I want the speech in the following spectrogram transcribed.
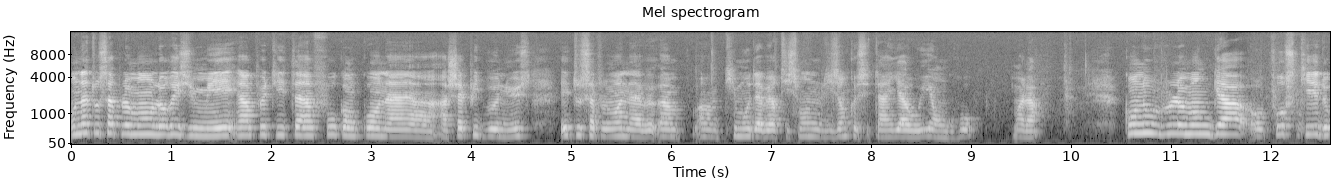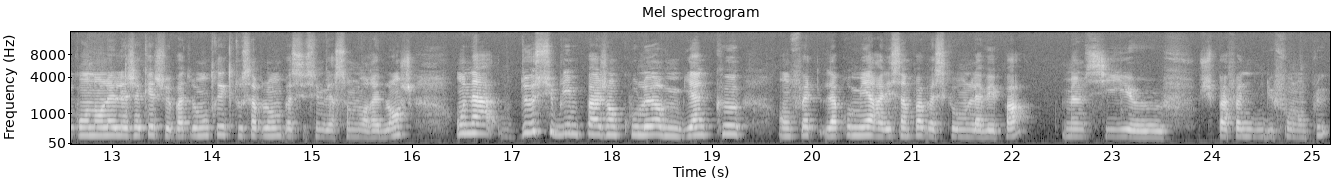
On a tout simplement le résumé, un petit info comme quoi on a un, chapitre bonus et tout simplement un, un petit mot d'avertissement nous disant que c'est un yaoi en gros. Voilà. Qu'on ouvre le manga, pour ce qui est de qu'on enlève la jaquette, je ne vais pas te le montrer tout simplement parce que c'est une version noire et blanche. On a deux sublimes pages en couleur, bien que en fait, la première, elle est sympa parce qu'on ne l'avait pas, même si euh, je suis pas fan du fond non plus.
